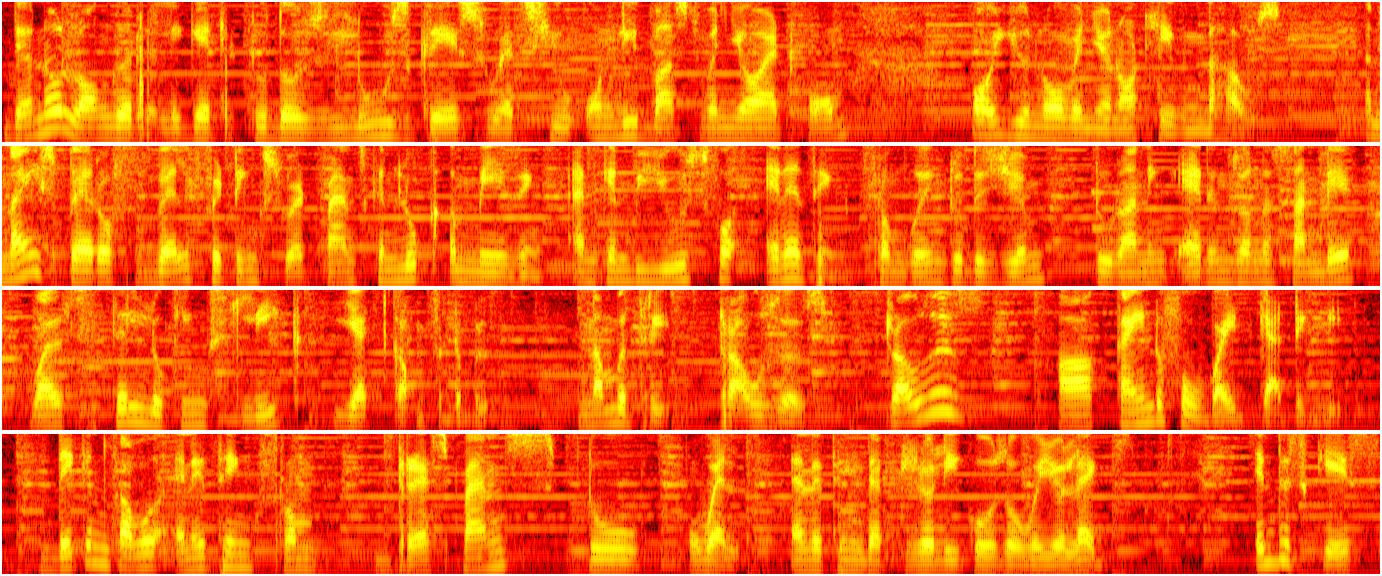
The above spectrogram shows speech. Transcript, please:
They're no longer relegated to those loose grey sweats you only bust when you're at home or you know when you're not leaving the house. A nice pair of well fitting sweatpants can look amazing and can be used for anything from going to the gym to running errands on a Sunday while still looking sleek yet comfortable. Number 3 Trousers. Trousers are kind of a wide category. They can cover anything from dress pants to, well, anything that really goes over your legs. In this case,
